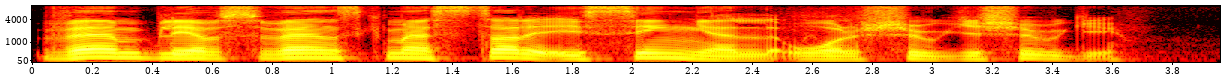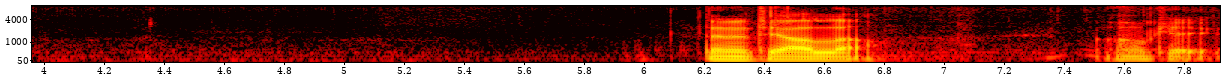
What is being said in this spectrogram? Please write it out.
Vem blev svensk mästare i singel år 2020? Den är till alla. Okej.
